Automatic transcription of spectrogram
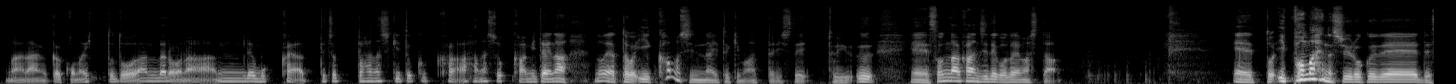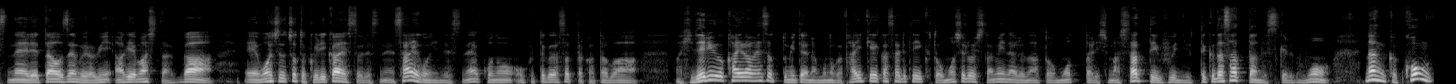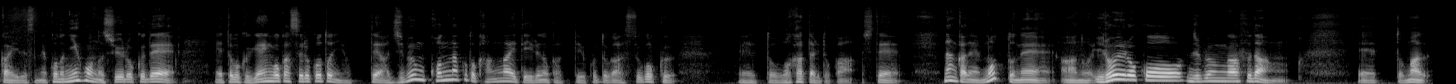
まあなんかこの人どうなんだろうなでもう一回会ってちょっと話聞いとくか話しとくかみたいなのをやった方がいいかもしれない時もあったりしてという、えー、そんな感じでございました。えー、っと一本前の収録でですねレターを全部読み上げましたが、えー、もう一度ちょっと繰り返すとですね最後にですねこの送ってくださった方は秀流会話メソッドみたいなものが体系化されていくと面白いためになるなと思ったりしましたっていうふうに言ってくださったんですけれどもなんか今回ですねこの2本の収録で、えっと、僕言語化することによってあ自分こんなこと考えているのかっていうことがすごく、えっと、分かったりとかしてなんかねもっとねあのいろいろこう自分が普段えっとまあ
